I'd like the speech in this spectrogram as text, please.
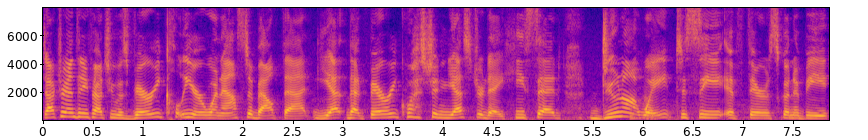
Dr. Anthony Fauci was very clear when asked about that yet that very question yesterday. He said, "Do not mm-hmm. wait to see if there's going to be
